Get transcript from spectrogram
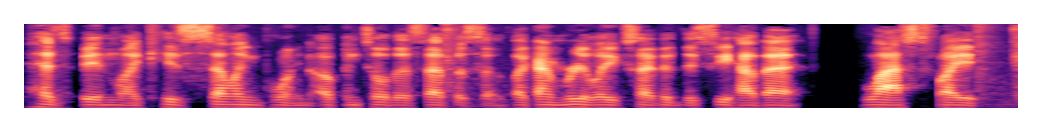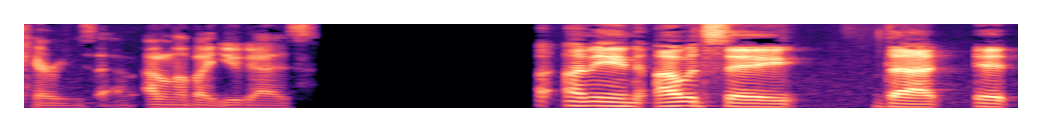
has been like his selling point up until this episode. Like I'm really excited to see how that last fight carries out. I don't know about you guys. I mean, I would say that it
